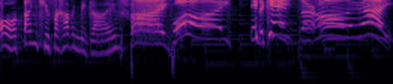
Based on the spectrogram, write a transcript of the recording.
Oh, thank you for having me, guys. Bye. Bye. The kids are all right.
